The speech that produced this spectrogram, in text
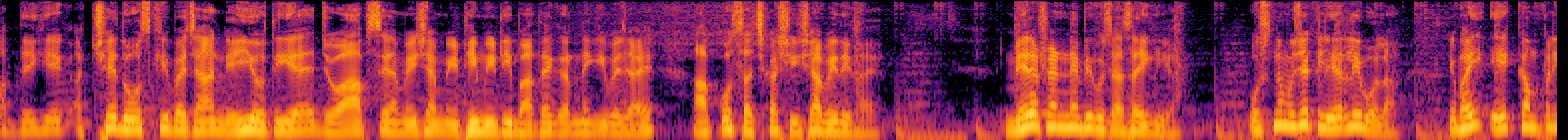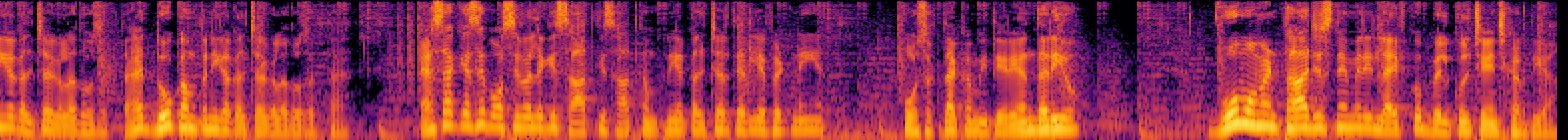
अब देखिए, एक अच्छे दोस्त की पहचान यही होती है जो आपसे हमेशा मीठी मीठी बातें करने की बजाय आपको सच का शीशा भी दिखाए। मेरे फ्रेंड ने भी कुछ ऐसा ही किया। उसने मुझे क्लियरली बोला कि भाई, एक कंपनी का कल्चर गलत हो सकता है, दो कंपनी का कल्चर गलत हो सकता है। ऐसा कैसे पॉसिबल है कि सात की सात कंपनी का कल्चर तेरे लिए फिट नहीं है? हो सकता है कमी तेरे अंदर ही हो। वो मोमेंट था जिसने मेरी लाइफ को बिल्कुल चेंज कर दिया।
